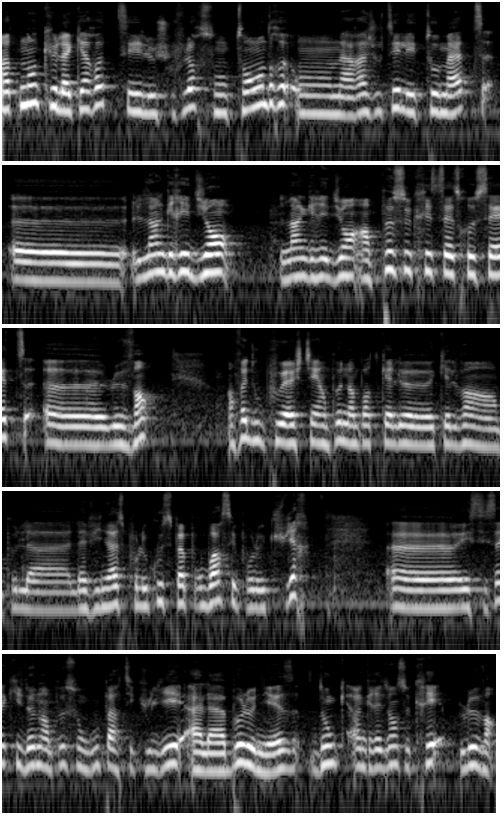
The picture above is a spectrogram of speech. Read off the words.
Maintenant que la carotte et le chou-fleur sont tendres, on a rajouté les tomates. Euh, l'ingrédient, l'ingrédient un peu secret de cette recette, euh, le vin. En fait, vous pouvez acheter un peu n'importe quel, euh, quel vin, un peu de la, vinasse. Pour le coup, c'est pas pour boire, c'est pour le cuire. et c'est ça qui donne un peu son goût particulier à la bolognaise. Donc, ingrédient secret, le vin.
